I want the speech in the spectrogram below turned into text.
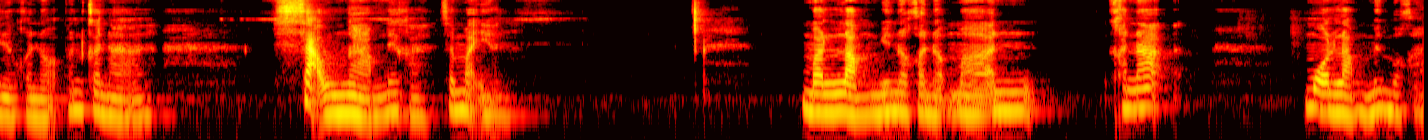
เนี่ยค่ะเนาะพันกนาสาวงามเด้อค่ะ สมัยนั้นมาลำอยู่เนาะค่ะเนาะมาอันคณะ หมอลำแม่นบ่ค่ะ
